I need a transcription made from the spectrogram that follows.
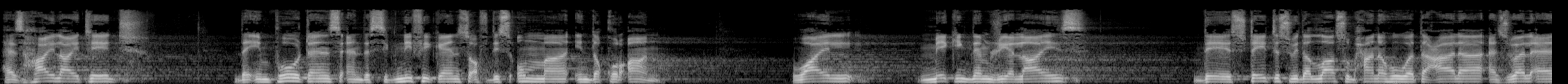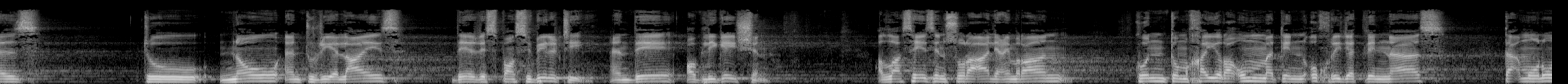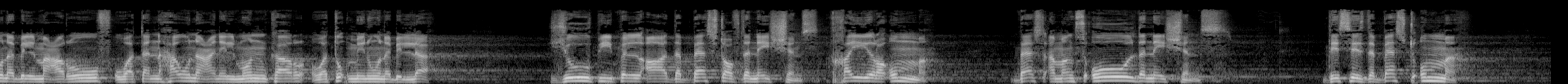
has highlighted the importance and the significance of this ummah in the Quran while making them realize their status with Allah subhanahu wa ta'ala as well as to know and to realize their responsibility and their obligation. Allah says in Surah Al Imran, كنتم خير أمة أخرجت للناس تأمرون بالمعروف وتنهون عن المنكر وتؤمنون بالله. You people are the best of the nations. خير أمة best amongst all the nations. This is the best ummah.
